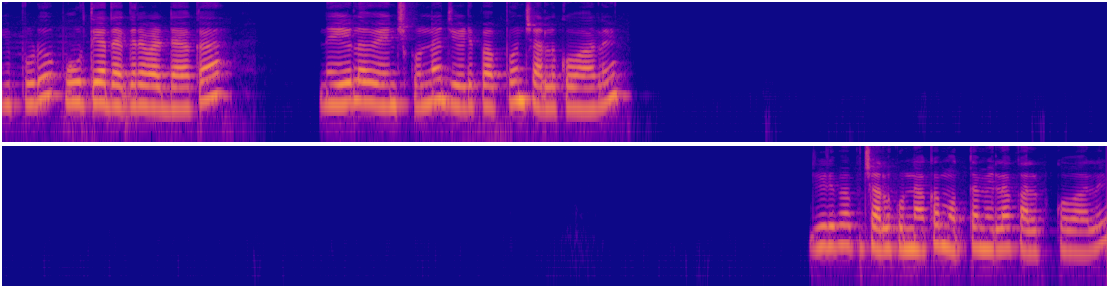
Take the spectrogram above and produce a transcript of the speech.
ఇప్పుడు పూర్తిగా దగ్గర పడ్డాక నెయ్యిలో వేయించుకున్న జీడిపప్పును చల్లుకోవాలి. జీడిపప్పు చల్లుకున్నాక మొత్తం ఇలా కలుపుకోవాలి.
